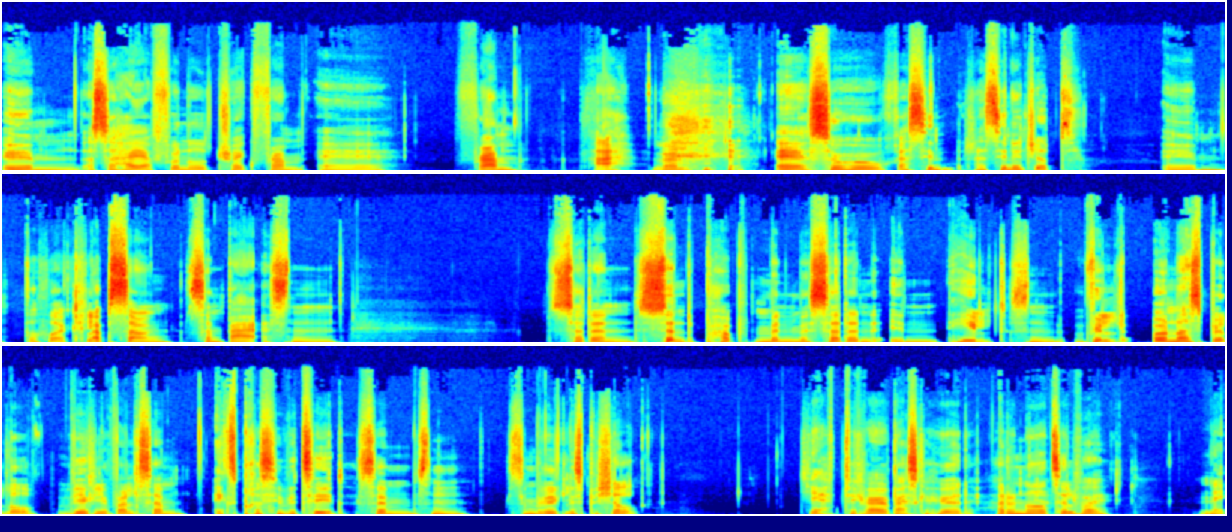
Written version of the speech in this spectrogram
Øhm, og så har jeg fundet track from, uh, from ah, lol, uh, Soho Rasin, Rasinijat, øhm, der hedder Club Song, som bare er sådan sådan synth-pop, men med sådan en helt sådan vildt underspillet, virkelig voldsom ekspressivitet, som, sådan, som er virkelig speciel. Ja, det kan være, at vi bare skal høre det. Har du noget at tilføje? Nej.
